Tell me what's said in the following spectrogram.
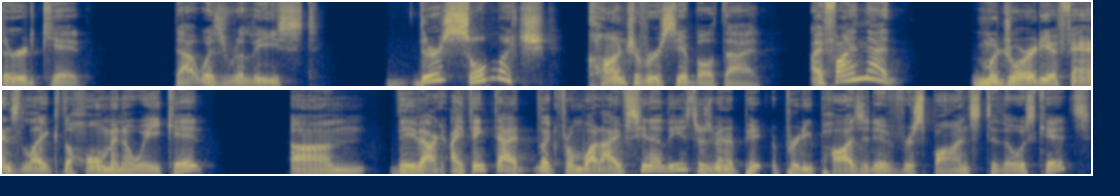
third kit that was released. There's so much controversy about that. I find that majority of fans like the home and away kit. Um, they've act- I think that like from what I've seen at least, there's been a, pi- a pretty positive response to those kits.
